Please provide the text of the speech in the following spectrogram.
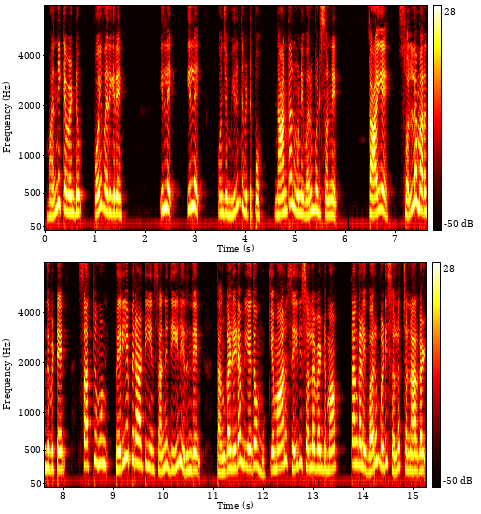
மன்னிக்க வேண்டும். போய் வருகிறேன். இல்லை இல்லை. கொஞ்சம் இருந்து விட்டு போ. நான் தான் உன்னை வரும்படி சொன்னேன். தாயே சொல்ல மறந்துவிட்டேன். சற்று முன் பெரிய பிராட்டியின் சந்நிதியில் இருந்தேன். தங்களிடம் ஏதோ முக்கியமான செய்தி சொல்ல வேண்டுமாம். தங்களை வரும்படி சொல்லச் சொன்னார்கள்.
